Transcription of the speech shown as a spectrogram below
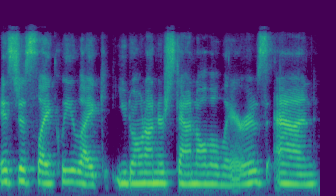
It's just likely like you don't understand all the layers and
